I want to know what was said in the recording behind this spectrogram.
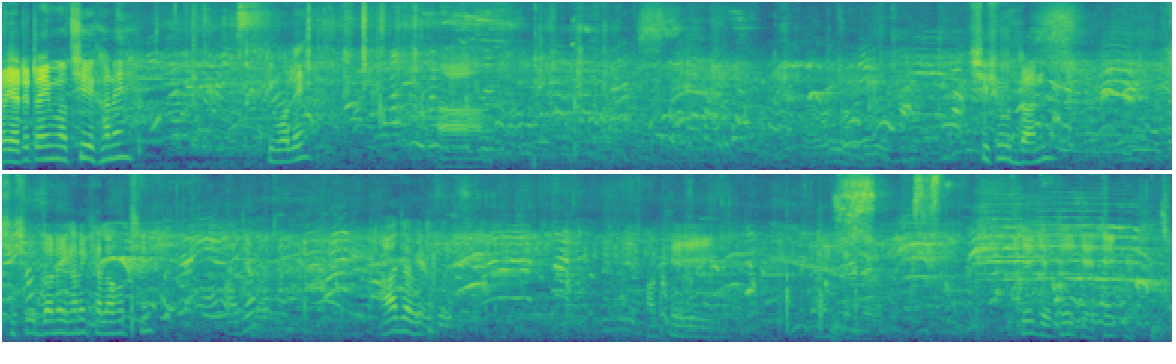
আমরা অ্যাট এ টাইম আছি এখানে। কি বলে? শিশু উদ্যান। শিশু উদ্যানে এখানে খেলা হচ্ছে। আ যাবে। ওকে। ঠিক আছে ঠিক আছে ঠিক আছে।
